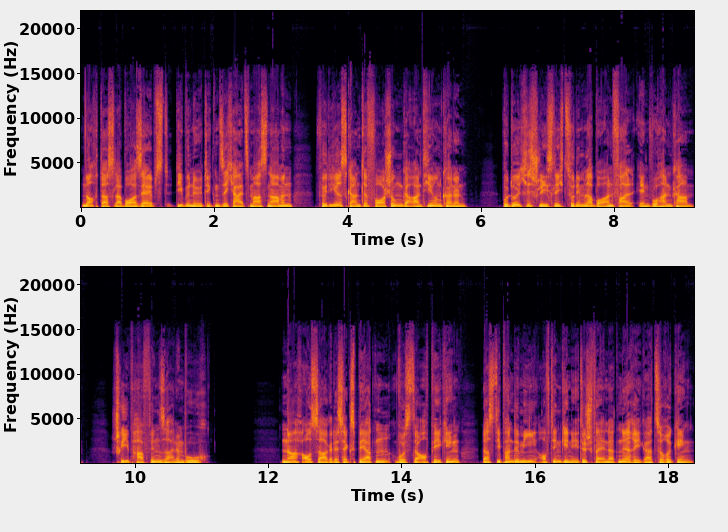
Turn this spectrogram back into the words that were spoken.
noch das Labor selbst die benötigten Sicherheitsmaßnahmen für die riskante Forschung garantieren können, wodurch es schließlich zu dem Laboranfall in Wuhan kam, schrieb Huff in seinem Buch. Nach Aussage des Experten wusste auch Peking, dass die Pandemie auf den genetisch veränderten Erreger zurückging.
